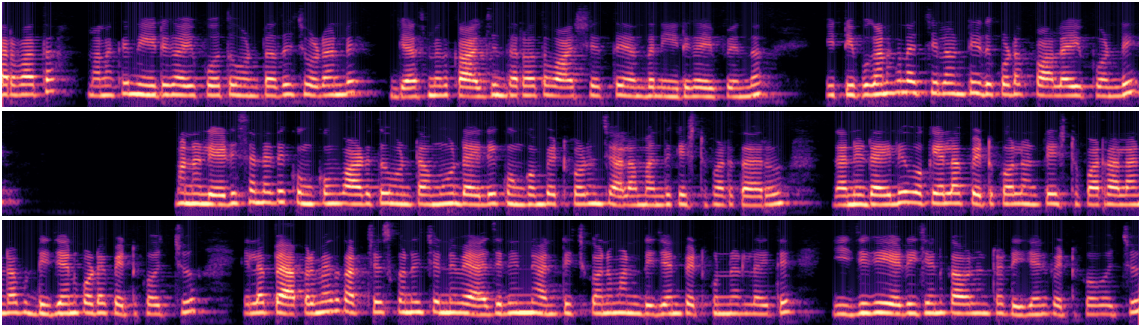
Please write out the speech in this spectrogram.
తర్వాత మనకి నీట్గా అయిపోతూ ఉంటుంది. చూడండి గ్యాస్ మీద కాల్చిన తర్వాత వాష్ చేస్తే ఎంత నీట్గా అయిపోయిందో. ఈ టిప్ కనుక నచ్చేలాంటి ఇది కూడా ఫాలో అయిపోండి. మనం లేడీస్ అనేది కుంకుమ వాడుతూ ఉంటాము. డైలీ కుంకుమ పెట్టుకోవడం చాలా మందికి ఇష్టపడతారు. దాన్ని డైలీ ఒకేలా పెట్టుకోవాలంటే ఇష్టపడరు. అలాంటప్పుడు డిజైన్ కూడా పెట్టుకోవచ్చు. ఇలా పేపర్ మీద కట్ చేసుకొని చిన్న వ్యాజిలిని అంటించుకొని మనం డిజైన్ పెట్టుకున్నట్లయితే ఈజీగా ఏ డిజైన్ కావాలంటే డిజైన్ పెట్టుకోవచ్చు.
